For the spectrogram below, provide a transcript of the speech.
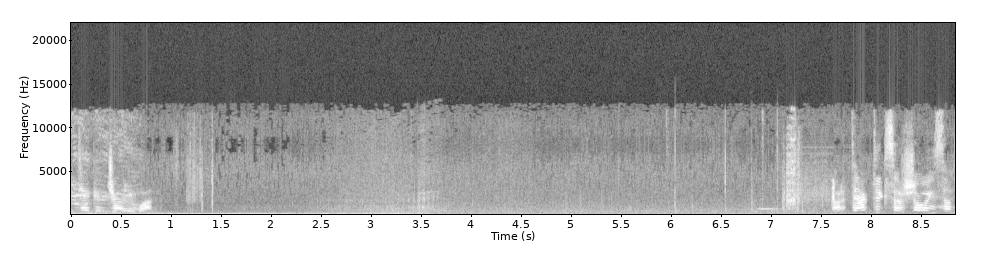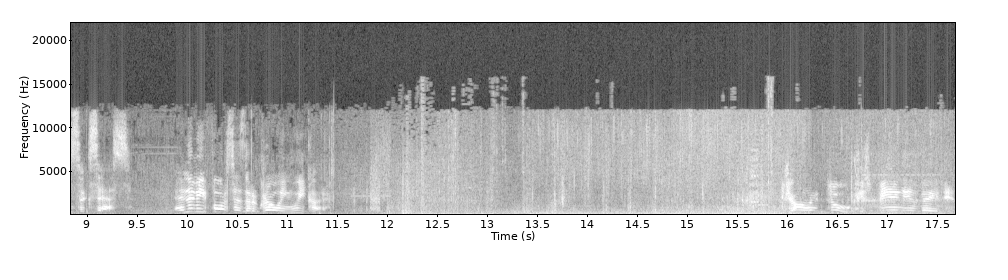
Have taken Charlie 1. Our tactics are showing some success. Enemy forces are growing weaker. Charlie 2 is being invaded.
